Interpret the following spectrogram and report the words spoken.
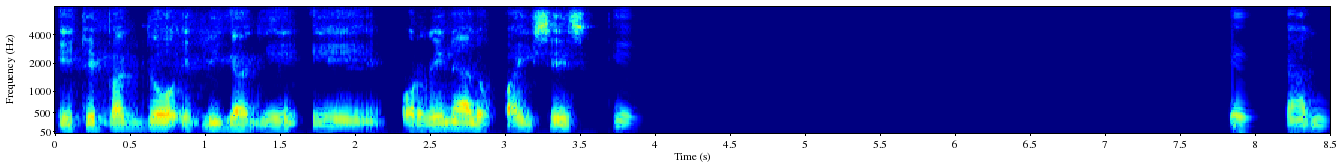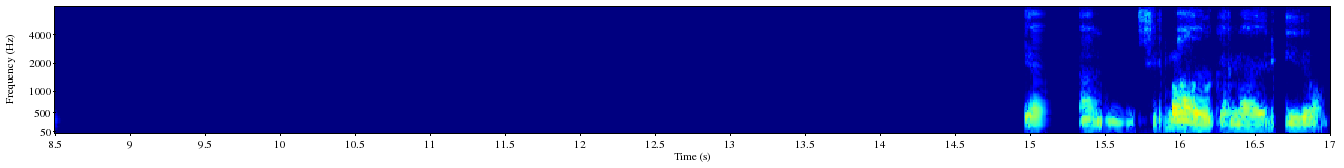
este pacto explica que eh, ordena a los países que han firmado, que han adherido,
